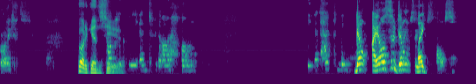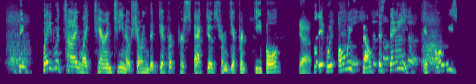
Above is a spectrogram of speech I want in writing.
brought against you. Brought against How could you. we entered our home? He attacked me. No, I also don't like they played with time like Tarantino, showing the different perspectives from different people, Yeah, but it would always felt the same. It always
